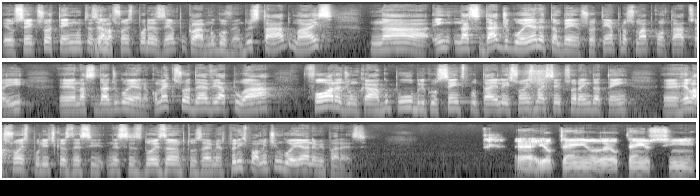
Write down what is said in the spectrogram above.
Eu sei que o senhor tem muitas não. relações, por exemplo, claro, no governo do Estado, mas na, em, na cidade de Goiânia também. O senhor tem aproximado contatos aí é, na cidade de Goiânia. Como é que o senhor deve atuar fora de um cargo público, sem disputar eleições, mas sei que o senhor ainda tem é, relações políticas nesse, nesses dois âmbitos aí, principalmente em Goiânia, me parece. É, eu tenho, eu tenho sim,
